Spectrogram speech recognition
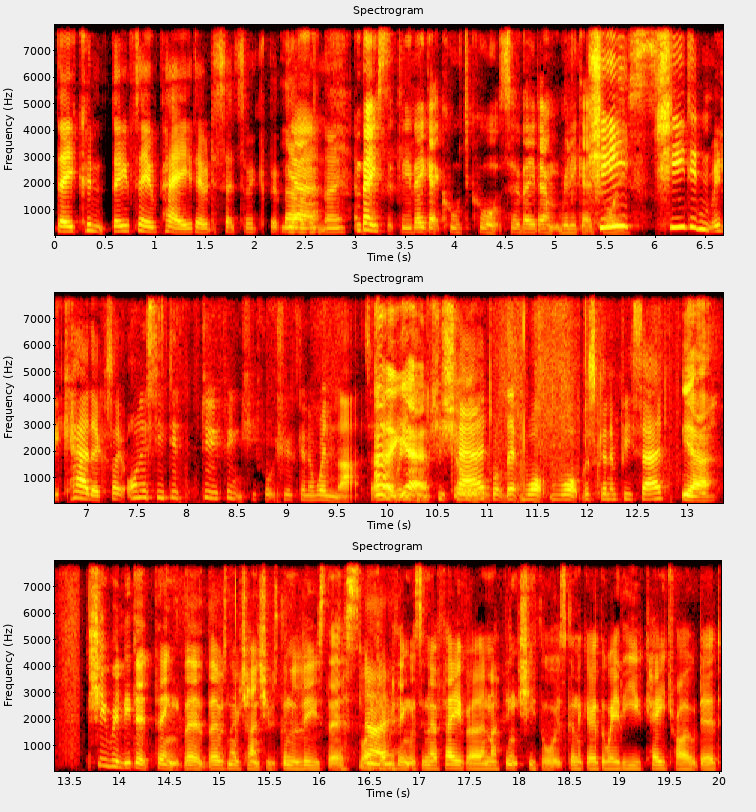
they couldn't. They if they were paid, they would have said something a bit better, Yeah. wouldn't they? And basically, they get called to court, so they don't really get She choice. she didn't really care though, because I honestly did do think she thought she was going to win that. So Oh, really yeah, she sure. cared what that what what was going to be said. Yeah. She really did think that there was no chance she was going to lose this. Like No. everything was in her favour, and I think she thought it was going to go the way the UK trial did.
